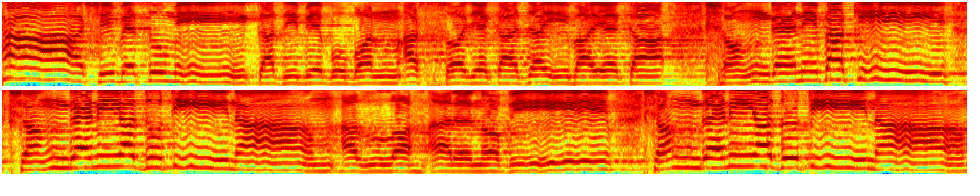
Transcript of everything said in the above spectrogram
হাসিবে তুমি, কাঁদিবে ভুবন আশ্চর্য কাজাইবা একা। সঙ্গে বাকি, সঙ্গে দুটি নাম আল্লাহ আর নবী। সঙ্গে দুটি নাম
